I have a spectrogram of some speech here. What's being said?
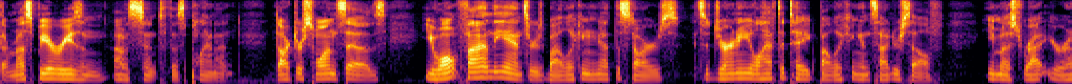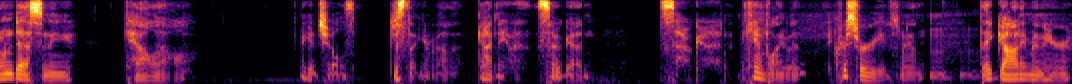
There must be a reason I was sent to this planet. Dr. Swan says, You won't find the answers by looking at the stars. It's a journey you'll have to take by looking inside yourself. You must write your own destiny, Kal El. I get chills just thinking about it. God damn it. So good. So good. I can't believe it. Christopher Reeves, man. They got him in here.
